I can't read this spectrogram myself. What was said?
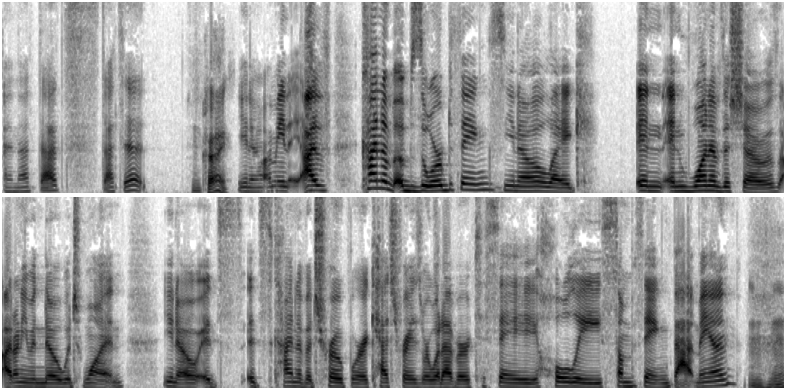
and that that's that's it. okay, You know, I mean, I've kind of absorbed things, you know, like in in one of the shows, I don't even know which one. You know, it's it's kind of a trope or a catchphrase or whatever to say "Holy something Batman." hmm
